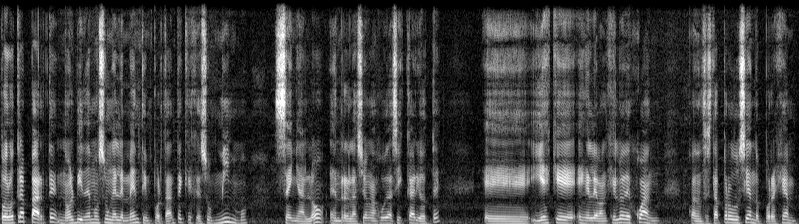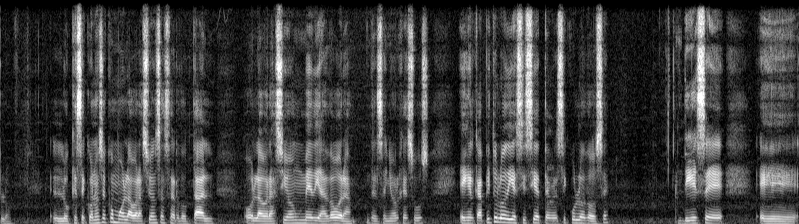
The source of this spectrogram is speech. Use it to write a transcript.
Por otra parte, no olvidemos un elemento importante que Jesús mismo señaló en relación a Judas Iscariote, eh, y es que en el Evangelio de Juan, cuando se está produciendo, por ejemplo, lo que se conoce como la oración sacerdotal o la oración mediadora del Señor Jesús, en el capítulo 17, versículo 12, dice eh,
